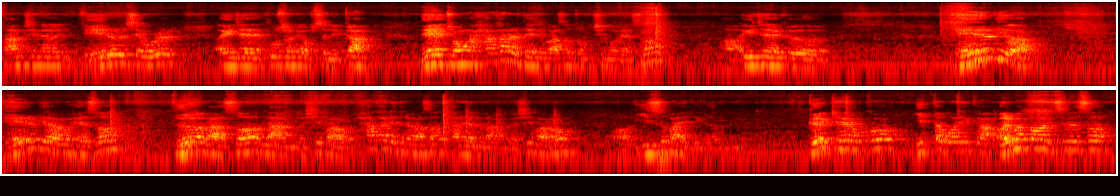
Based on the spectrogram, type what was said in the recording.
당신은 배를 세울 이제 후손이 없으니까 내 종 하가를 데리고 와서 동침을 해서 어, 이제 그 대를 이어라고 대를 이어라고 해서 들어가서 낳은 것이 바로 하갈이 들어가서 자녀를 낳은 것이 바로 어, 이스마엘이거든요. 그렇게 해놓고 있다 보니까 얼마 동안 있으면서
